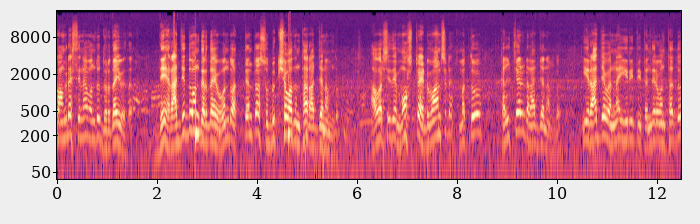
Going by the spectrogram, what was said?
ಕಾಂಗ್ರೆಸ್ಸಿನ ಒಂದು ದುರ್ದೈವ ಇದು. ದೇ ರಾಜ್ಯದ್ದು ಒಂದು ದುರ್ದೈವ ಒಂದು ಅತ್ಯಂತ ಸುಭಿಕ್ಷವಾದಂಥ ರಾಜ್ಯ ನಮ್ಮದು ಅವರ್ಸ್ ಇದೆ ಮೋಸ್ಟ್ ಅಡ್ವಾನ್ಸ್ಡ್ ಮತ್ತು ಕಲ್ಚರ್ಡ್ ರಾಜ್ಯ ನಮ್ಮದು ಈ ರಾಜ್ಯವನ್ನು ಈ ರೀತಿ ತಂದಿರುವಂಥದ್ದು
